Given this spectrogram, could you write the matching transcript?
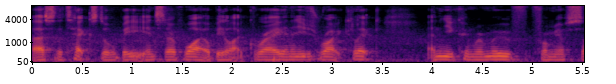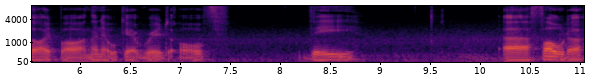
uh, so the text will be instead of white it'll be like grey and then you just right click and then you can remove from your sidebar and then it will get rid of the uh, folder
